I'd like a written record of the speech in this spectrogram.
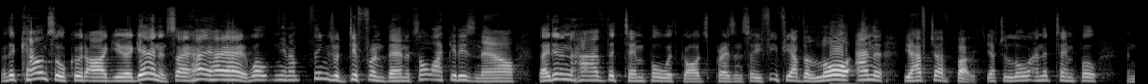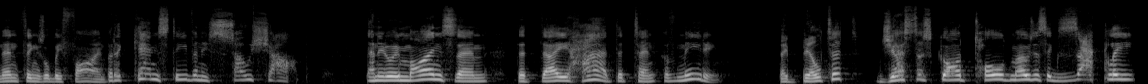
And the council could argue again and say, hey, hey, hey, well, you know, things were different then. It's not like it is now. They didn't have the temple with God's presence. So if, if you have the law and the, you have to have both. You have the law and the temple, and then things will be fine. But again, Stephen is so sharp. And he reminds them that they had the tent of meeting. They built it just as God told Moses exactly,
